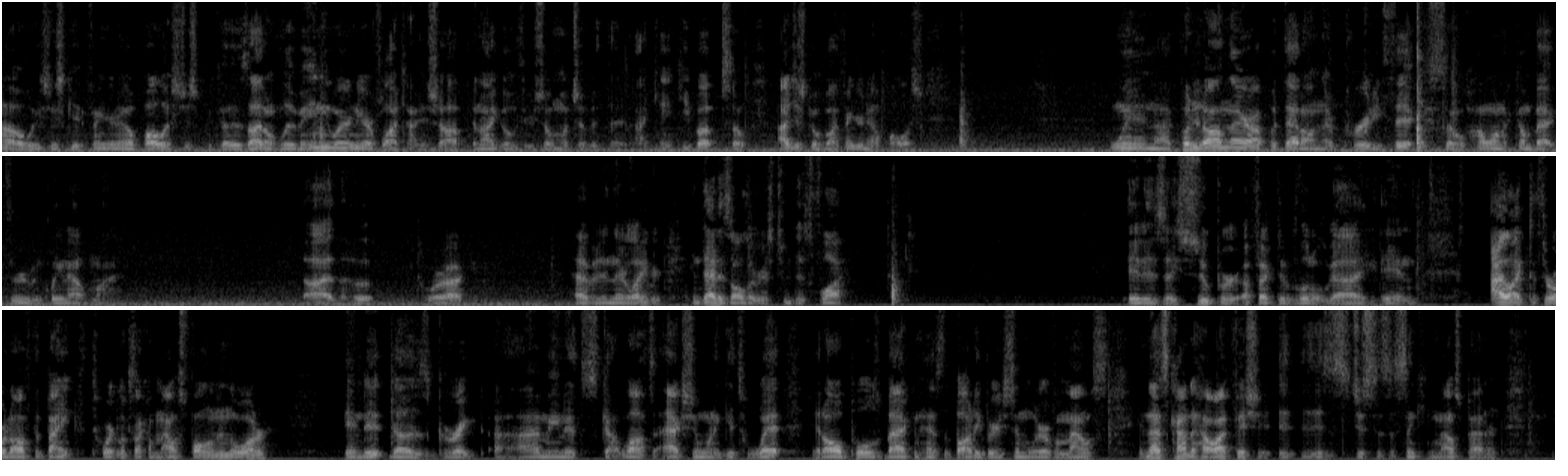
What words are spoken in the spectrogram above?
I always just get fingernail polish just because I don't live anywhere near a fly tying shop and I go through so much of it that I can't keep up. So I just go buy fingernail polish. When I put it on there, I put that on there pretty thick. So I want to come back through and clean out my eye of the hook to where I can have it in there later. And that is all there is to this fly. It is a super effective little guy, and I like to throw it off the bank to where it looks like a mouse falling in the water, and it does great. Uh, I mean, it's got lots of action when it gets wet. It all pulls back and has the body very similar of a mouse, and that's kind of how I fish it. It is just as a sinking mouse pattern,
